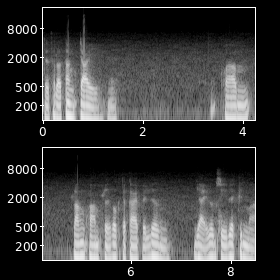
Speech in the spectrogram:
แต่ถ้าเราตั้งใจ ความพลั้งความเผลอก็จะกลายเป็นเรื่องใหญ่เรื่องซีเรียสขึ้นมา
